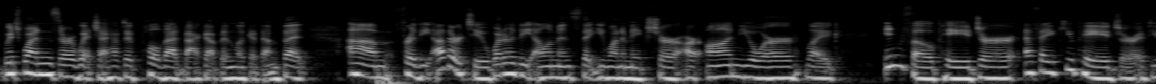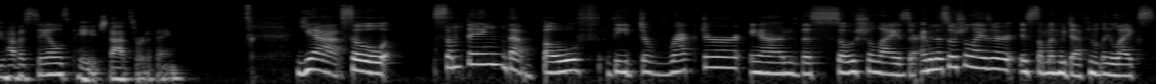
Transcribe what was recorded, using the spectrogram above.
which ones are which. I have to pull that back up and look at them. But um, for the other two, what are the elements that you want to make sure are on your like info page or FAQ page, or if you have a sales page, that sort of thing? Yeah. So, something that both the director and the socializer, I mean, the socializer is someone who definitely likes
